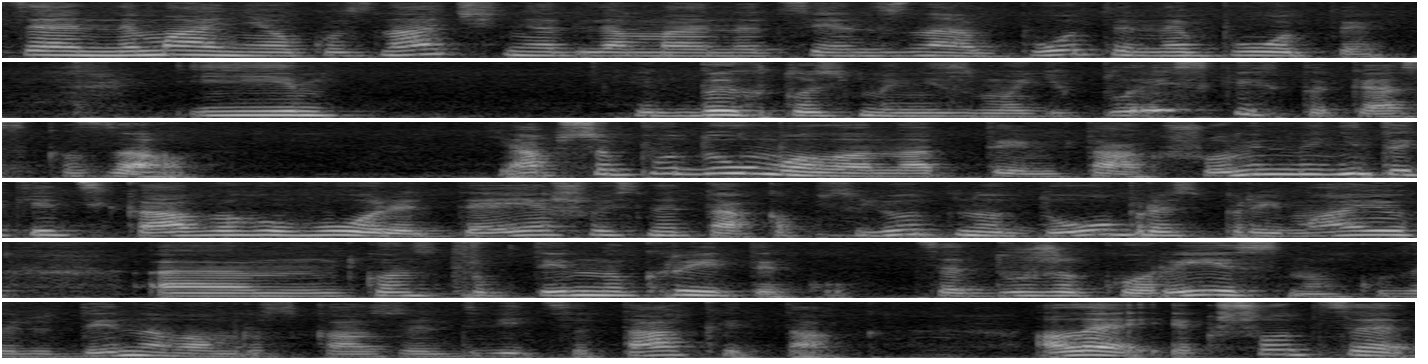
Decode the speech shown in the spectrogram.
Це не має ніякого значення для мене, це я не знаю, боти, не боти. І якби хтось мені з моїх близьких таке сказав, я б ще подумала над тим, так, що він мені таке цікаве говорить, де я щось не так. Абсолютно добре сприймаю ем, конструктивну критику. Це дуже корисно, коли людина вам розказує, дивіться так і так. Але якщо це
